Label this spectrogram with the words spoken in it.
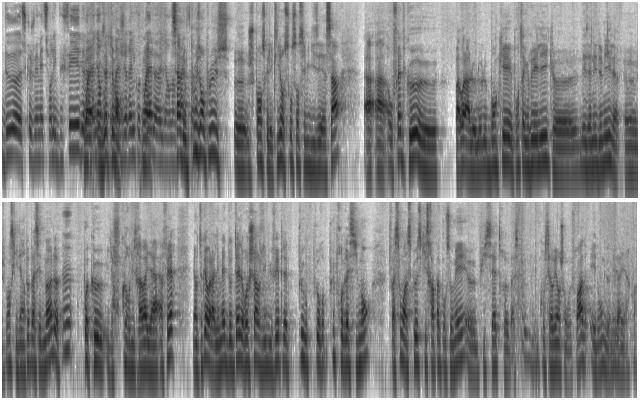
de ce que je vais mettre sur les buffets, de la manière dont on va gérer le cocktail. Il y a un ça, de plus en plus, je pense que les clients sont sensibilisés à ça, au fait que bah, voilà, le, banquet pantagruélique des années 2000, je pense qu'il est un peu passé de mode, mm. quoique il y a encore du travail à, faire. Mais en tout cas, voilà, les maîtres d'hôtel rechargent les buffets peut-être plus, plus progressivement de façon à ce que ce qui ne sera pas consommé euh, puisse être bah, conservé en chambre froide et donc donné derrière. Quoi.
